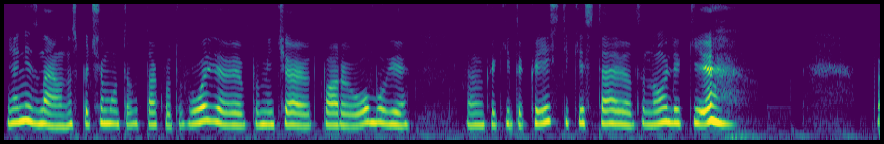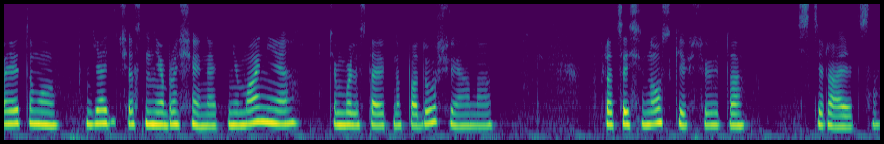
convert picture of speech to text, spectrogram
Я не знаю, у нас почему-то вот так вот в Вове помечают пары обуви, э, какие-то крестики ставят, нолики. Поэтому я, честно, не обращаю на это внимания. Тем более ставить на подошве, она в процессе носки все это стирается.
